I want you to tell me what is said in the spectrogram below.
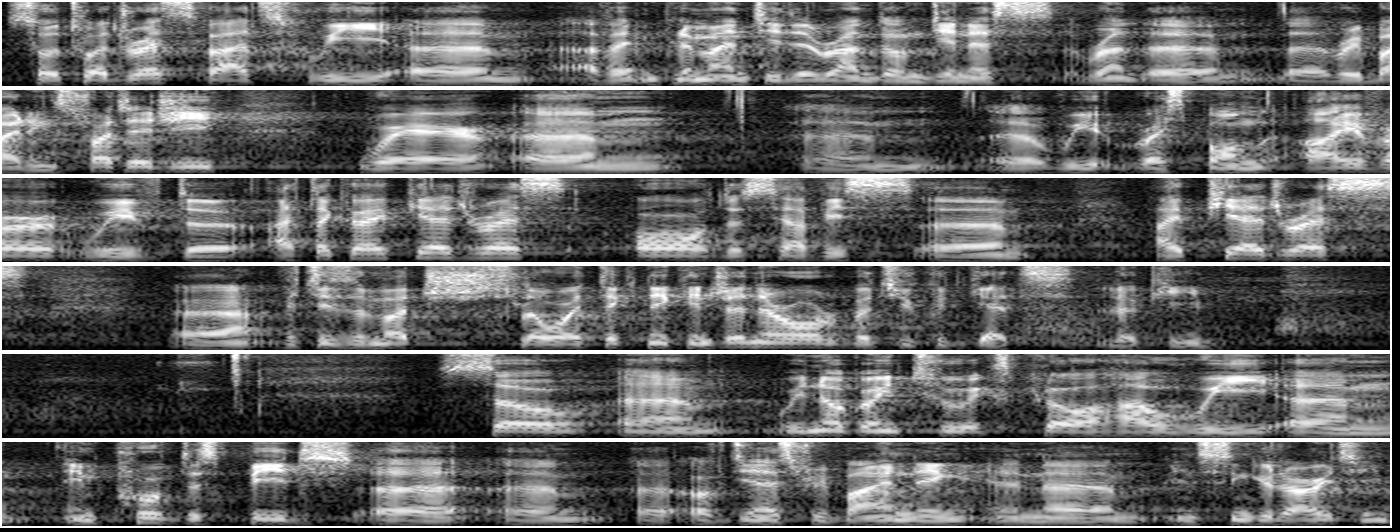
So to address that, we um, have implemented a random DNS uh, uh, rebinding strategy where um, um, uh, we respond either with the attacker IP address or the service um, IP address, uh, which is a much slower technique in general, but you could get lucky. So um, we're now going to explore how we um, improve the speed uh, um, uh, of DNS rebinding in, um, in, Singularity.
